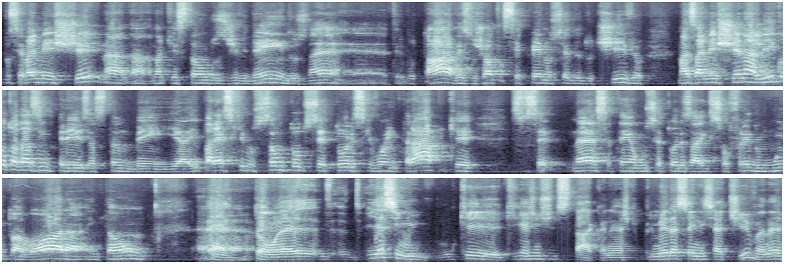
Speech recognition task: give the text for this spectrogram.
você vai mexer na, na, na questão dos dividendos né, é, tributáveis, do JCP não ser dedutível, mas vai mexer na alíquota das empresas também. E aí parece que não são todos setores que vão entrar, porque você, né, você tem alguns setores aí sofrendo muito agora, então. É, é então, é, e assim, o que, que a gente destaca, né? Acho que primeiro essa iniciativa, né,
